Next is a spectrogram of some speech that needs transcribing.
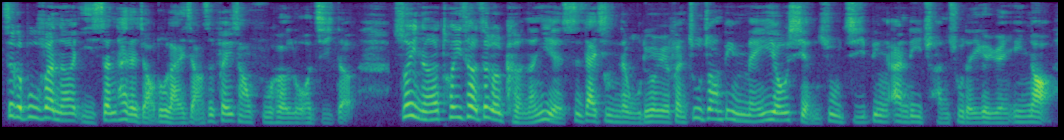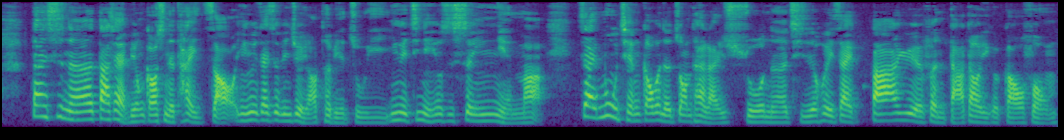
这个部分呢，以生态的角度来讲是非常符合逻辑的。所以呢，推测这个可能也是在今年的五六月份柱状病没有显著疾病案例传出的一个原因哦。但是呢，大家也不用高兴得太早，因为在这边就也要特别注意，因为今年又是圣婴年嘛。在目前高温的状态来说呢，其实会在八月份达到一个高峰。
